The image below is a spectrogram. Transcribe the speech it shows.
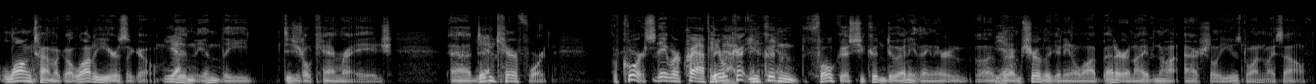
long time ago, a lot of years ago. Yeah. In in the digital camera age, uh, didn't Yeah. care for it. Of course, They were crappy They were. cra- you couldn't focus. You couldn't do anything. They're. Uh, Yeah. I'm sure they're getting a lot better, and I've not actually used one myself.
